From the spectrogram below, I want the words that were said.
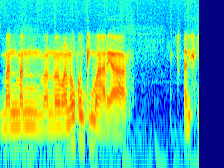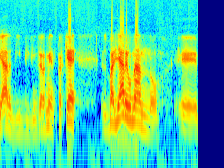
ma, ma- ma- ma non continuare a, a rischiare di, di- di veramente, perché sbagliare un anno eh,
